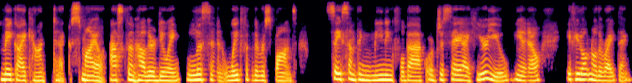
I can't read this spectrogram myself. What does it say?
make eye contact, smile, ask them how they're doing, listen, wait for the response, say something meaningful back, or just say, I hear you, you know, if you don't know the right thing.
